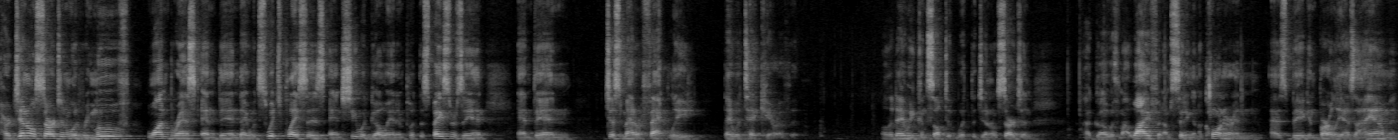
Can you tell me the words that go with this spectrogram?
her general surgeon would remove one breast and then they would switch places and she would go in and put the spacers in and then just matter of factly they would take care of it. Well, the day we consulted with the general surgeon, I go with my wife and I'm sitting in a corner and as big and burly as I am and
